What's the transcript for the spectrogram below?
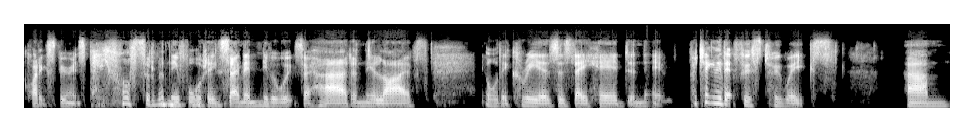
quite experienced people, sort of in their 40s, mm-hmm. saying they'd never worked so hard in their lives, or their careers as they had in that, particularly that first two weeks. Um,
